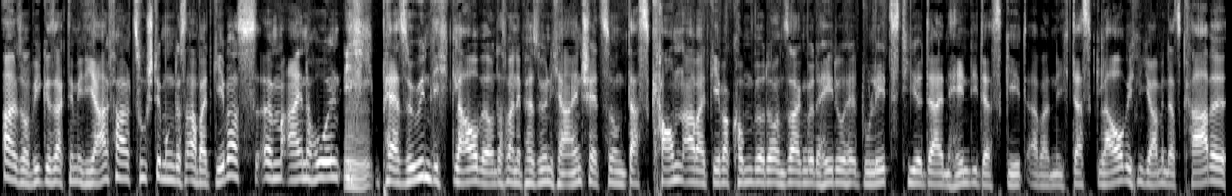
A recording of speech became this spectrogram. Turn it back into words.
Also, wie gesagt, im Idealfall Zustimmung des Arbeitgebers ähm, einholen. Mhm. Ich persönlich glaube, und das ist meine persönliche Einschätzung, dass kaum ein Arbeitgeber kommen würde und sagen würde, hey, du, du lädst hier dein Handy, das geht aber nicht. Das glaube ich nicht. Ja, wenn das Kabel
